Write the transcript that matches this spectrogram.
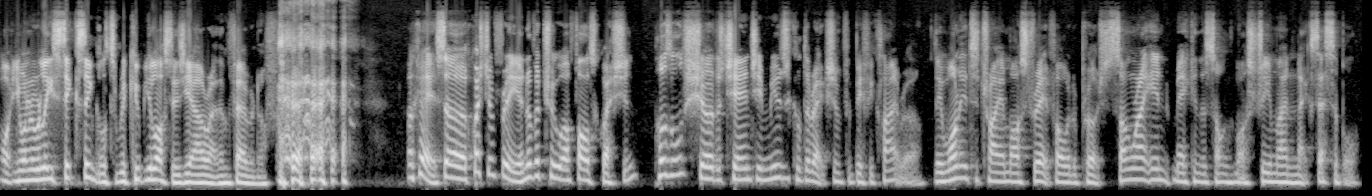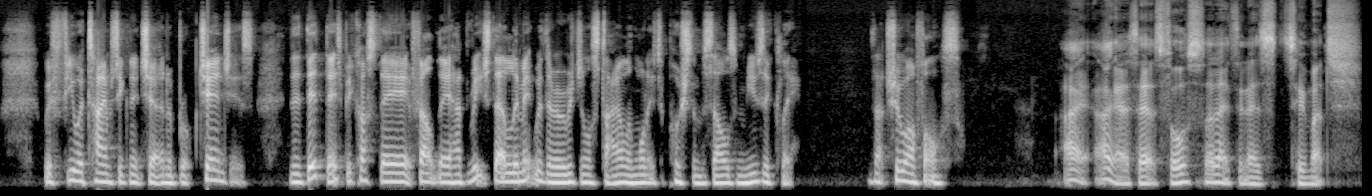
What you want to release six singles to recoup your losses? Yeah, all right, then fair enough. Okay, so question three, another true or false question. Puzzle showed a change in musical direction for Biffy Clyro. They wanted to try a more straightforward approach to songwriting, making the songs more streamlined and accessible, with fewer time signature and abrupt changes. They did this because they felt they had reached their limit with their original style and wanted to push themselves musically. Is that true or false? I, i'm going to say it's false i don't think there's too much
